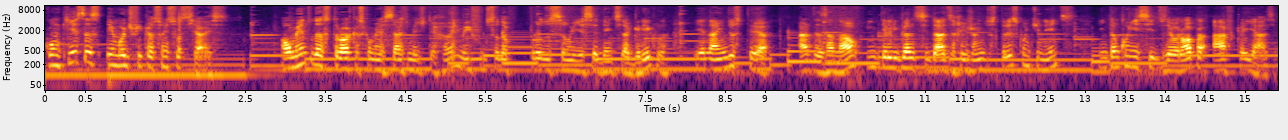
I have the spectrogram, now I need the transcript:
Conquistas e modificações sociais. Aumento das trocas comerciais no Mediterrâneo em função da produção e excedentes agrícola e na indústria artesanal, interligando cidades e regiões dos três continentes, então conhecidos Europa, África e Ásia.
